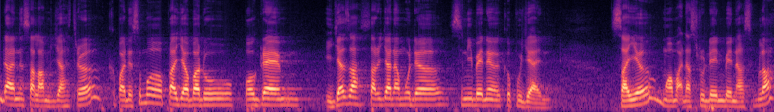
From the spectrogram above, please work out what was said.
dan salam sejahtera kepada semua pelajar baru program Ijazah Sarjana Muda Seni Bina Kepujian. Saya Muhammad Nasruddin bin Hasbullah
